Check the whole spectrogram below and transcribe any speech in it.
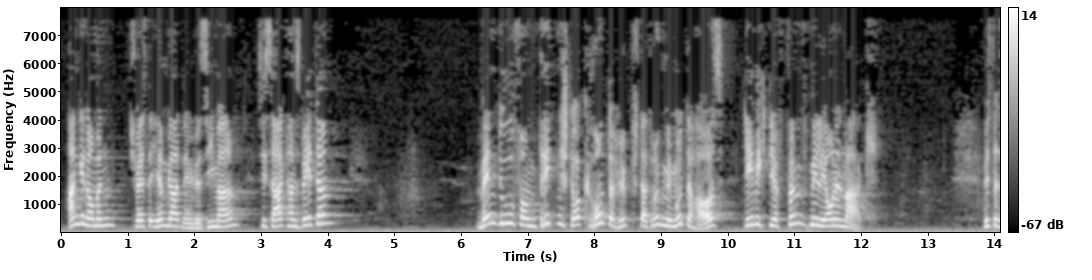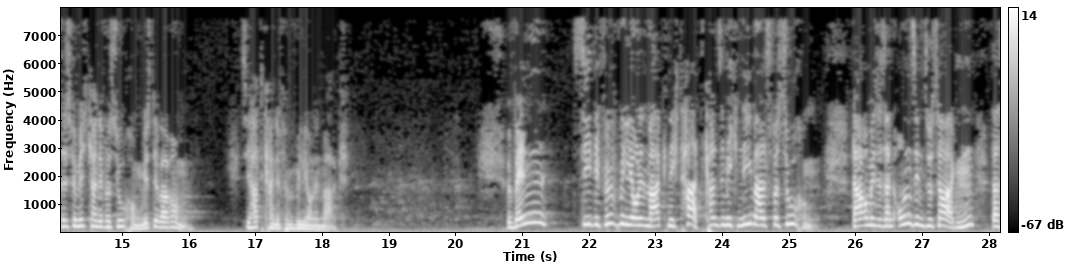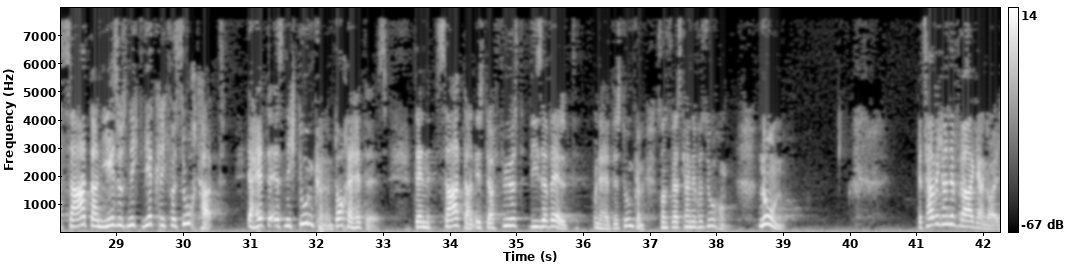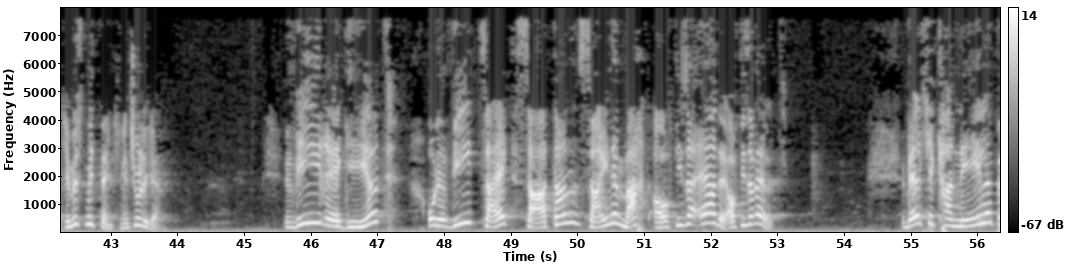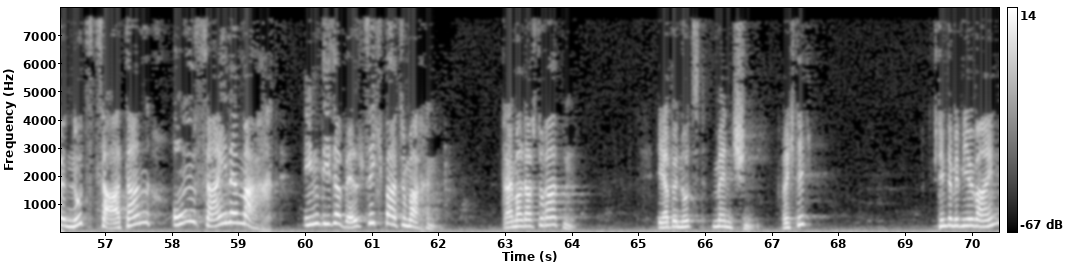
angenommen, Schwester Irmgard, nehmen wir sie mal, sie sagt, Hans-Peter, wenn du vom dritten Stock runterhüpfst, da drüben im Mutterhaus, gebe ich dir fünf Millionen Mark. Wisst ihr, das ist für mich keine Versuchung. Wisst ihr warum? Sie hat keine fünf Millionen Mark. Wenn sie die fünf Millionen Mark nicht hat, kann sie mich niemals versuchen. Darum ist es ein Unsinn zu sagen, dass Satan Jesus nicht wirklich versucht hat. Er hätte es nicht tun können. Doch, er hätte es. Denn Satan ist der Fürst dieser Welt. Und er hätte es tun können. Sonst wäre es keine Versuchung. Nun, jetzt habe ich eine Frage an euch. Ihr müsst mitdenken. Entschuldige. Wie regiert oder wie zeigt Satan seine Macht auf dieser Erde, auf dieser Welt? Welche Kanäle benutzt Satan, um seine Macht in dieser Welt sichtbar zu machen? Dreimal darfst du raten. Er benutzt Menschen. Richtig? Stimmt er mit mir überein?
